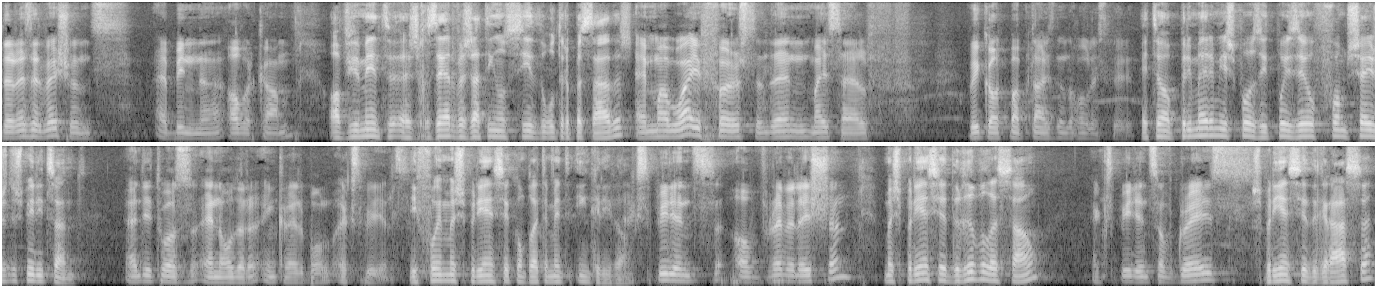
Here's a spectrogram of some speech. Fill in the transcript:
the reservations have been uh, overcome. Obviamente as reservas já tinham sido ultrapassadas And my wife first, and then myself, we got baptized in the Holy Spirit. Então, primeiro a minha esposa e depois eu fomos cheios do Espírito Santo. And it was another incredible experience. E foi uma experiência completamente incrível. Experience of revelation, Uma experiência de revelação, experience of grace. experiência de graça.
